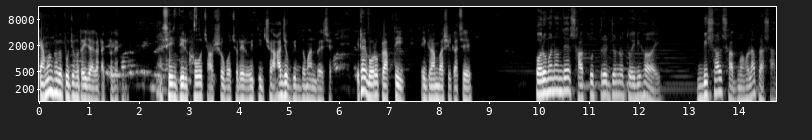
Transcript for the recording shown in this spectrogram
কেমন ভাবে পুজো হতো এই জায়গাটা একটু দেখুন। সেই দীর্ঘ চারশো বছরের ঐতিহ্য আজও বিদ্যমান রয়েছে। এটাই বড় প্রাপ্তি এই গ্রামবাসীর কাছে। পরমানন্দের সাত পুত্রের জন্য তৈরি হয় বিশাল সাতমহলা প্রাসাদ।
